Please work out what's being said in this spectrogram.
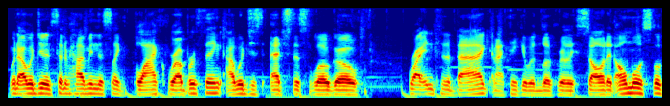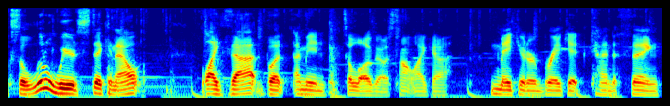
what I would do instead of having this like black rubber thing, I would just etch this logo right into the bag and I think it would look really solid. It almost looks a little weird sticking out like that, but I mean, it's a logo. It's not like a make it or break it kind of thing.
